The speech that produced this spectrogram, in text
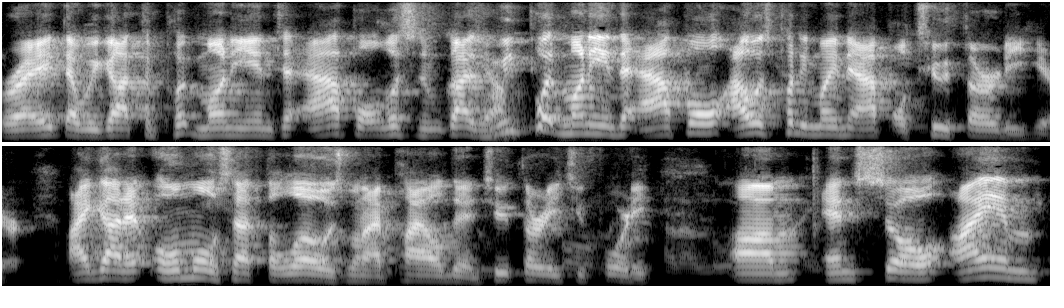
right? That we got to put money into Apple. Listen, guys, yeah. we put money into Apple. I was putting money into Apple 230 here. I got it almost at the lows when I piled in 230, 240. Um, and so I am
